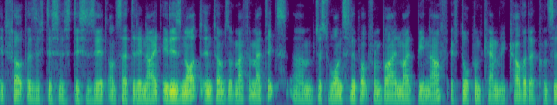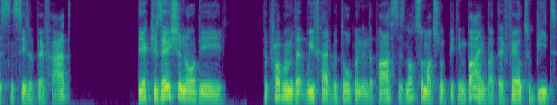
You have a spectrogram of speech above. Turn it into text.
it felt as if this is this is it on Saturday night. It is not in terms of mathematics. Um, just one slip up from Bayern might be enough if Dortmund can recover that consistency that they've had. The accusation or the the problem that we've had with Dortmund in the past is not so much not beating Bayern, but they fail to beat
